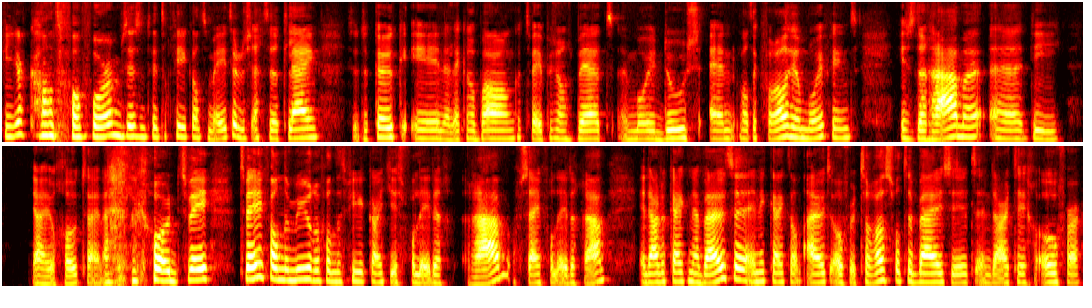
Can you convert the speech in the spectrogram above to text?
vierkant van vorm, 26 vierkante meter, dus echt heel klein. Er zit een keuken in, een lekkere bank, een tweepersoonsbed, een mooie douche. En wat ik vooral heel mooi vind, is de ramen uh, die ja, heel groot zijn eigenlijk. Gewoon twee, twee van de muren van het vierkantje is volledig raam, of zijn volledig raam. En daardoor kijk ik naar buiten en ik kijk dan uit over het terras wat erbij zit. En daar tegenover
